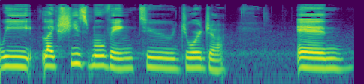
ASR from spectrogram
we like she's moving to Georgia and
